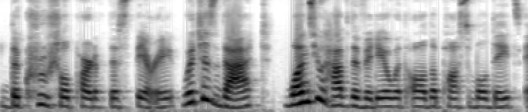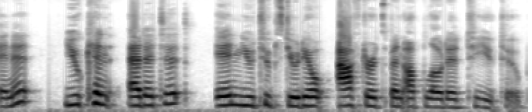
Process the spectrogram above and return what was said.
the crucial part of this theory, which is that once you have the video with all the possible dates in it, you can edit it in YouTube Studio after it's been uploaded to YouTube.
